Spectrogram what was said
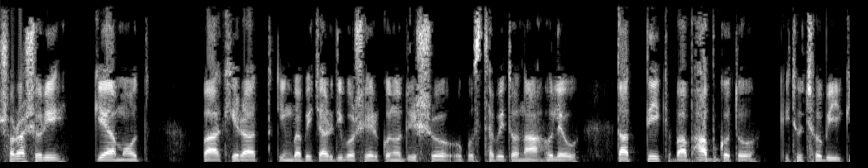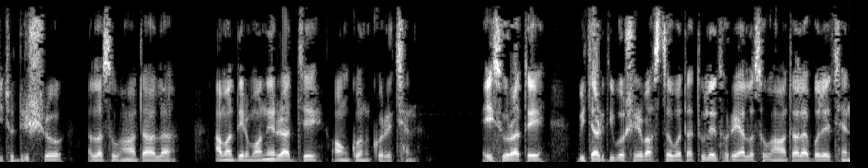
সরাসরি কেয়ামত বা খিরাত কিংবা বিচার দিবসের কোনো দৃশ্য উপস্থাপিত না হলেও তাত্ত্বিক বা ভাবগত কিছু ছবি, কিছু দৃশ্য আল্লাহ সুহামতাল্লাহ আমাদের মনের রাজ্যে অঙ্কন করেছেন। এই সুরাতে বিচার দিবসের বাস্তবতা তুলে ধরে আল্লাহ সুহামতাল্লাহ বলেছেন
